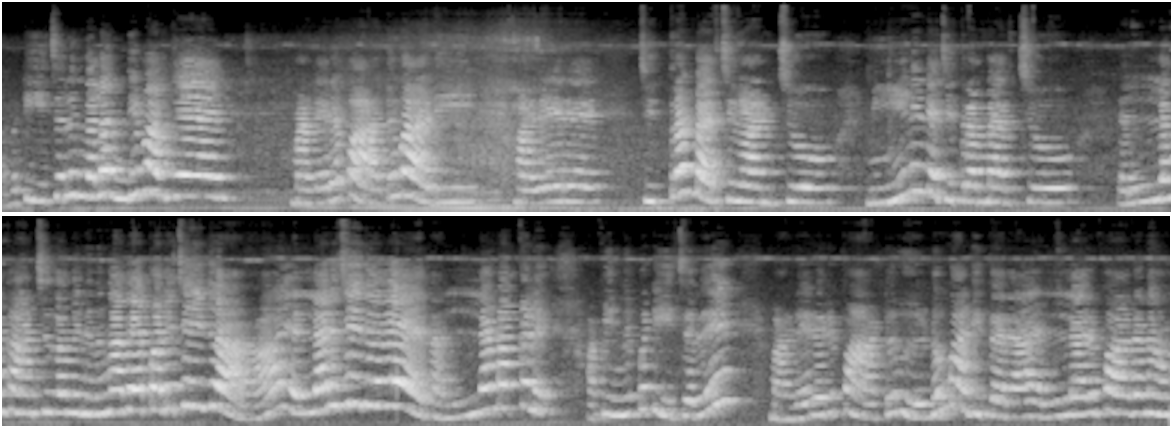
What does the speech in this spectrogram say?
അപ്പൊ ടീച്ചർ ഇന്നലെ എന്തി പറഞ്ഞേ? മഴയുടെ പാട്ട് പാടി. മഴയുടെ ചിത്രം വരച്ചു കാണിച്ചു മീനിന്റെ ചിത്രം വരച്ചു എല്ലാം കാണിച്ചു തന്നിന്. നിങ്ങൾ അതേപോലെ ചെയ്യുക. ആ എല്ലാരും ചെയ്തതേ നല്ല മക്കൾ. അപ്പൊ ഇന്നിപ്പോ ടീച്ചറ് മഴയുടെ ഒരു പാട്ട് വീണ്ടും പാടിത്തരാ. എല്ലാരും പാടണം.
